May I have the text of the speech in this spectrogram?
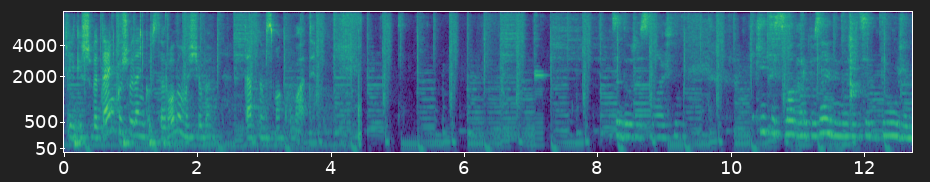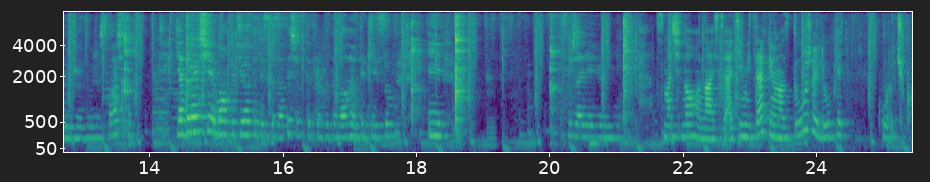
Тільки швиденько-швиденько все робимо, щоб теплим смакувати. Це дуже смачно. Який цей смак гарбуза, я не можу, це дуже-дуже-дуже смачно. Я, до речі, мам, хотіла тобі сказати, щоб ти приготувала такий суп. І вже я її. Смачного Настя. А ті і Тефі у нас дуже люблять курочку.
